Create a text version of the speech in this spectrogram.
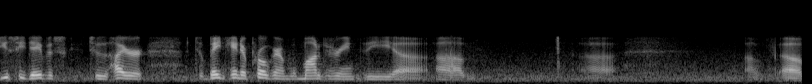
UC Davis to hire to maintain a program of monitoring the uh, um, uh, of, uh,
